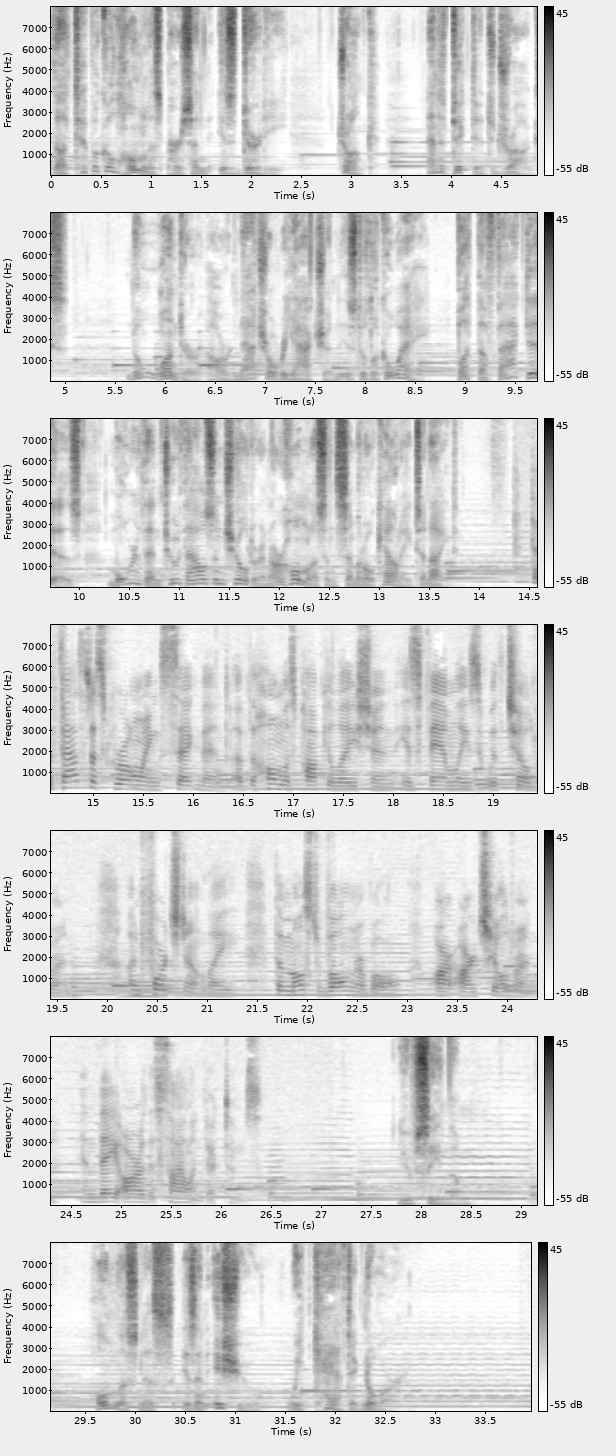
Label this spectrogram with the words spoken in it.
The typical homeless person is dirty, drunk, and addicted to drugs. No wonder our natural reaction is to look away. But the fact is, more than 2,000 children are homeless in Seminole County tonight. The fastest growing segment of the homeless population is families with children. Unfortunately, the most vulnerable are our children, and they are the silent victims. You've seen them. Homelessness is an issue we can't ignore.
